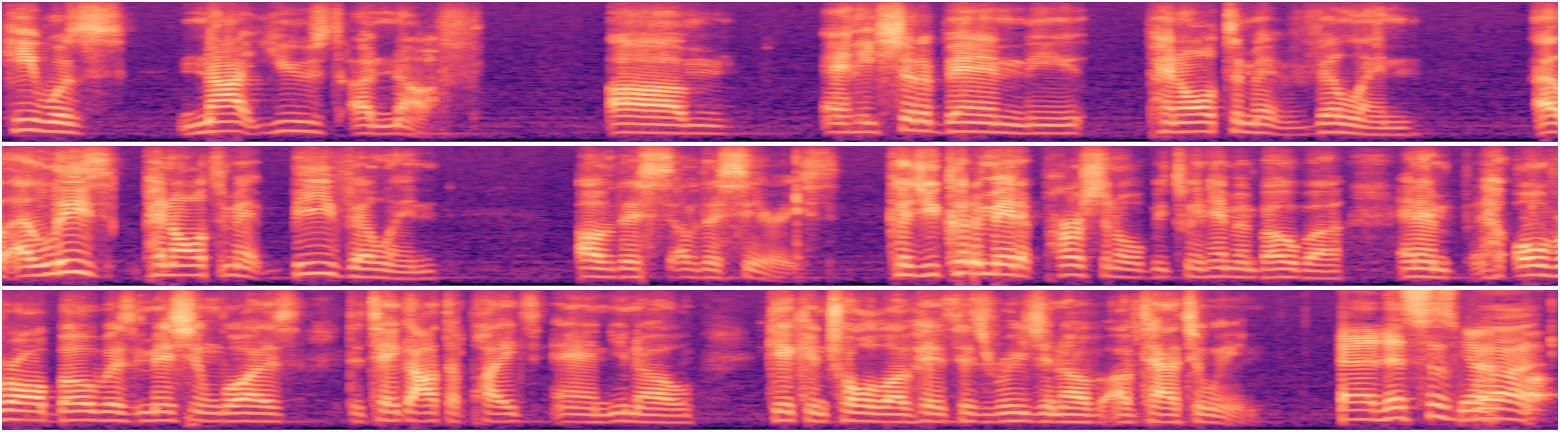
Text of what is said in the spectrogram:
He was not used enough. Um, and he should have been the penultimate villain, at, at least penultimate B villain of this of this series because you could have made it personal between him and Boba, and then overall Boba's mission was to take out the Pikes and you know get control of his his region of of Tatooine. And this is yeah. what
